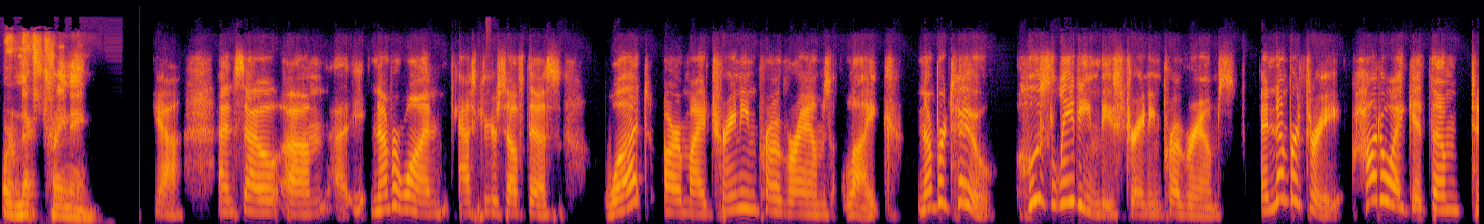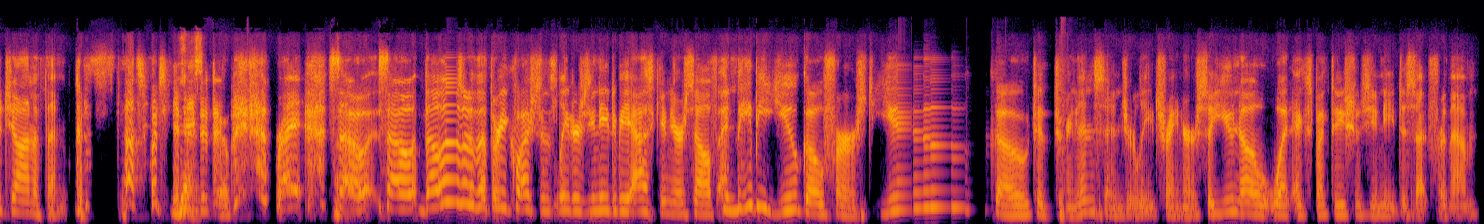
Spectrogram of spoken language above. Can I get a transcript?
or next training. Yeah. And so, um, number one, ask yourself this what are my training programs like? Number two, who's leading these training programs? And number three, how do I get them to Jonathan? That's what you yes. need to do, right? So, so those are the three questions, leaders, you need to be asking yourself. And maybe you go first. You go to the trainer and send your lead trainer so you know what expectations you need to set for them.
